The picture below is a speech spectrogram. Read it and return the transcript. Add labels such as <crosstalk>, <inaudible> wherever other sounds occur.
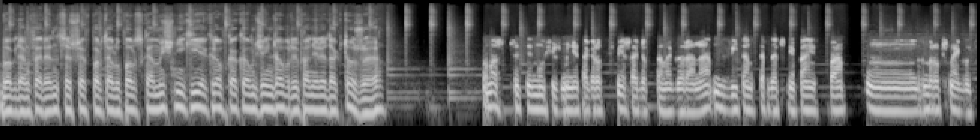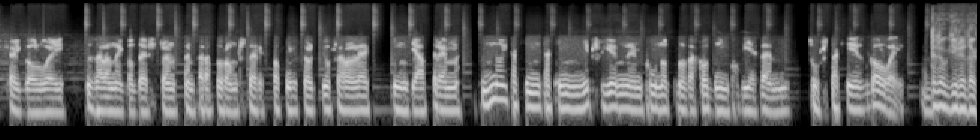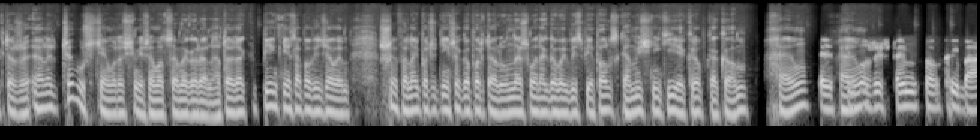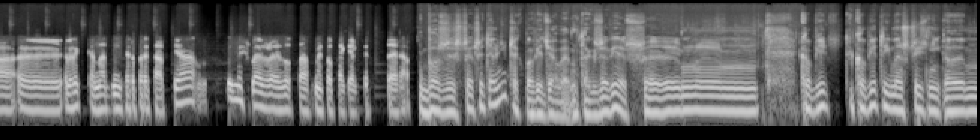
Bogdan Ferenc, szef portalu polska myślnikije.com. Dzień dobry, panie redaktorze. Tomasz, czy ty musisz mnie tak rozśmieszać od samego rana? Witam serdecznie Państwa mm, z mrocznego dzisiaj Galway, zalanego deszczem z temperaturą 4 stopni Celsjusza, lekkim wiatrem, no i takim, takim nieprzyjemnym północno-zachodnim powiewem. Cóż, takie jest Galway. Drogi redaktorze, ale czemuż cię rozśmieszam od samego rana? To tak pięknie zapowiedziałem szefa najpoczytniejszego portalu na Szmaragdowej Wyspie Polska, myślnikije.com. Hę, Z tym hę. bożyszczem to chyba e, lekka nadinterpretacja. Myślę, że zostawmy to tak, jak jest teraz. Bożyszcze czytelniczek powiedziałem, także wiesz, kobiety i mężczyźni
